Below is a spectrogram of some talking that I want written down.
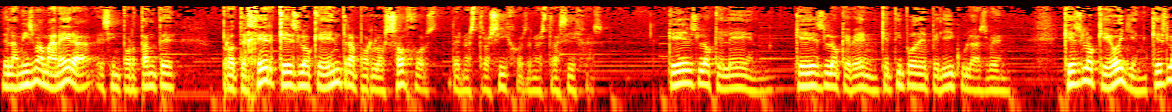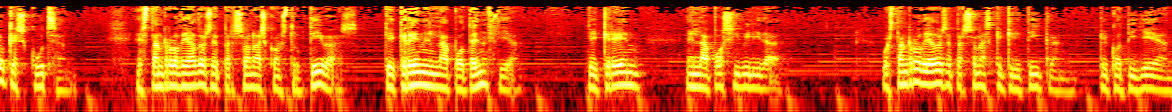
De la misma manera, es importante proteger qué es lo que entra por los ojos de nuestros hijos, de nuestras hijas. ¿Qué es lo que leen? ¿Qué es lo que ven? ¿Qué tipo de películas ven? ¿Qué es lo que oyen? ¿Qué es lo que escuchan? Están rodeados de personas constructivas, que creen en la potencia, que creen en la posibilidad. O están rodeados de personas que critican, que cotillean,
